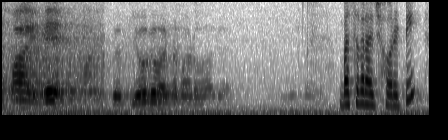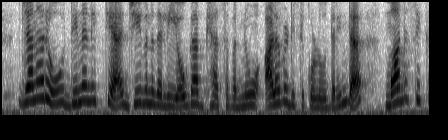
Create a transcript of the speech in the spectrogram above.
उपाय है ಇವತ್ತು ಯೋಗವನ್ನು ಮಾಡುವಾಗ ಬಸವರಾಜ ಹೊರಟ್ಟಿ ಜನರು ದಿನನಿತ್ಯ ಜೀವನದಲ್ಲಿ ಯೋಗಾಭ್ಯಾಸವನ್ನು ಅಳವಡಿಸಿಕೊಳ್ಳುವುದರಿಂದ ಮಾನಸಿಕ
